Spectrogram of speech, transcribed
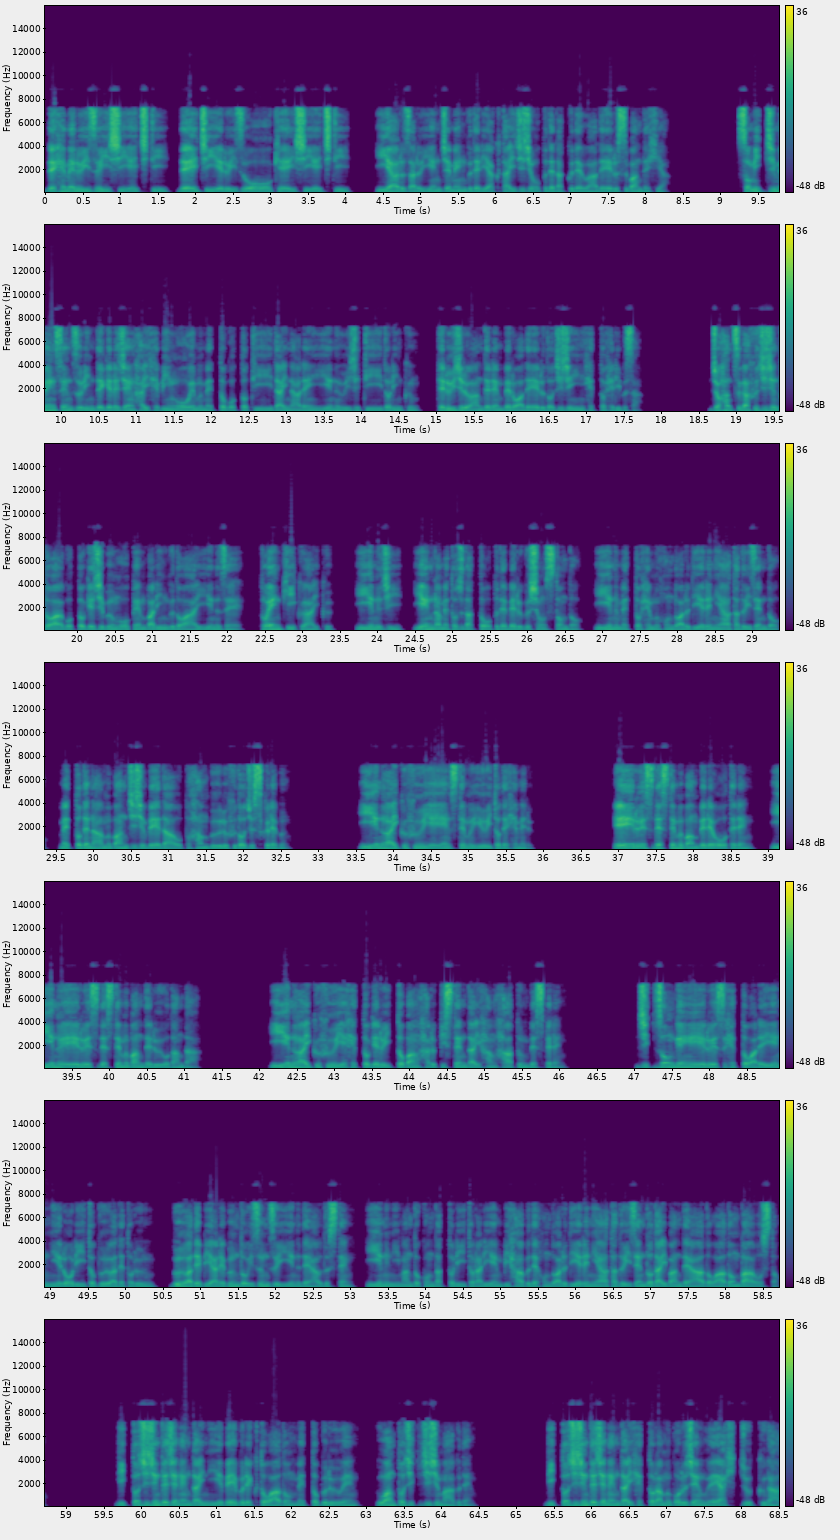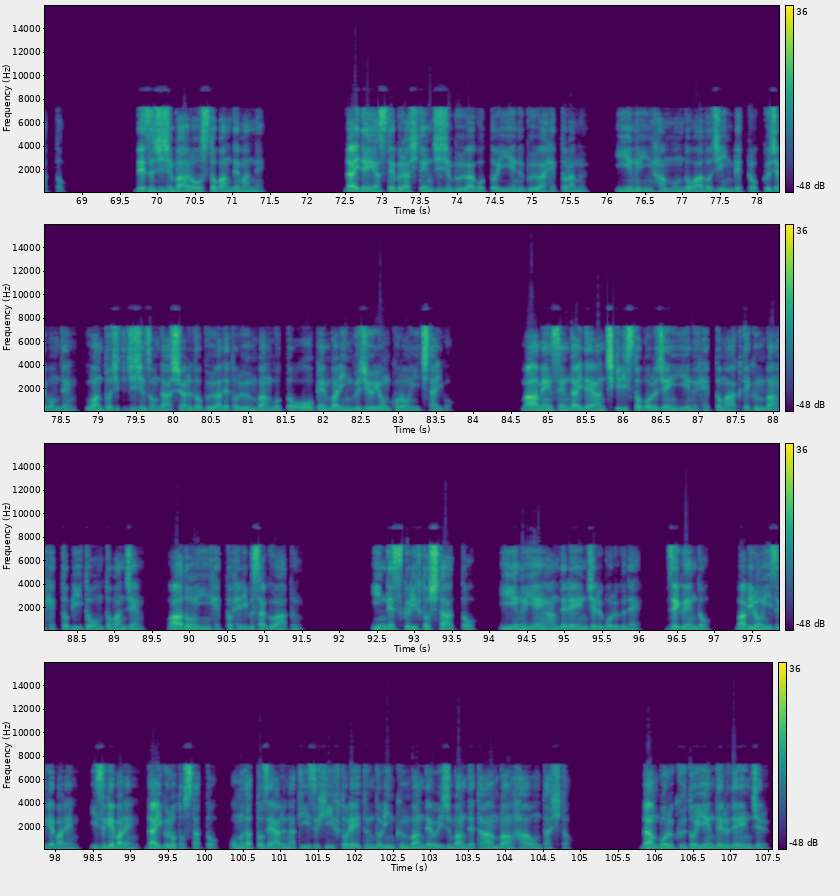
De hemel is echt, de hel is ook echt, er zal een gemengde reactie zijn op de dag des oordeels van de Heer. Sommige mensen zullen de gelegenheid hebben om met God te dineren en wijn te drinken, terwijl anderen veroordeeld zijn in het hellevuur. Johannes gaf zijn door God gegeven openbaring door en zei: en keek ik, en, een lammetje dat op de berg Sion stond, en met hem honderdvierenveertigduizend, met de naam van zijn Vader op hun voorhoofd geschreven. En ik hoor een stem uit de hemel. Als de stem van vele wateren, en als de stem van luide donder. En ik hoor het geluid van harpisten die hun harpen bespelen. Ze zongen als het ware een nieuw lied voor de troon, voor de vier levende wezens en de oudsten, en niemand kon dat lied leren behalve de honderdvierenveertigduizend die van de aarde werden verlost. Dit zijn degenen die niet bevlekt werden met vrouwen, want zij zijn maagden. Dit zijn degenen die het Lam volgen waar hij ook gaat. Deze zijn verlost van de mannen. Die de eerste vruchten zijn voor God en voor het Lam. En in hun mond werd geen bedrog gevonden, want zij zijn zonder schuld voor de troon van God. Openbaring 14:1-5. Maar mensen die de antichrist volgen en het merkteken van het beest ontvangen,ワードンインヘッドヘリブサグワープン。インデスクリフトシュターット、EN イエンアンデレエンジェルボルグで、ゼグエンド、バビロンイズゲバレン、イズゲバレン、ダイグロトスタット、オムダットゼアルナティーズヒーフトレートンドリンクンバンデウイズンバンデターンバンハーオンタヒト。ダンボルクートイエンデルデエンジェル。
